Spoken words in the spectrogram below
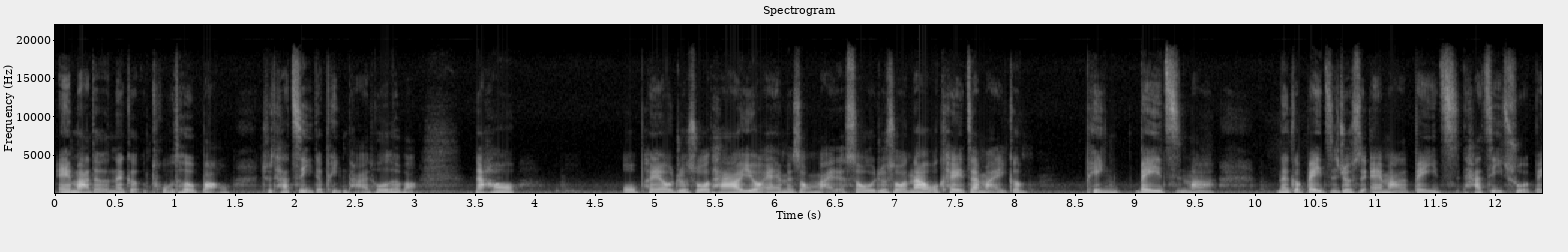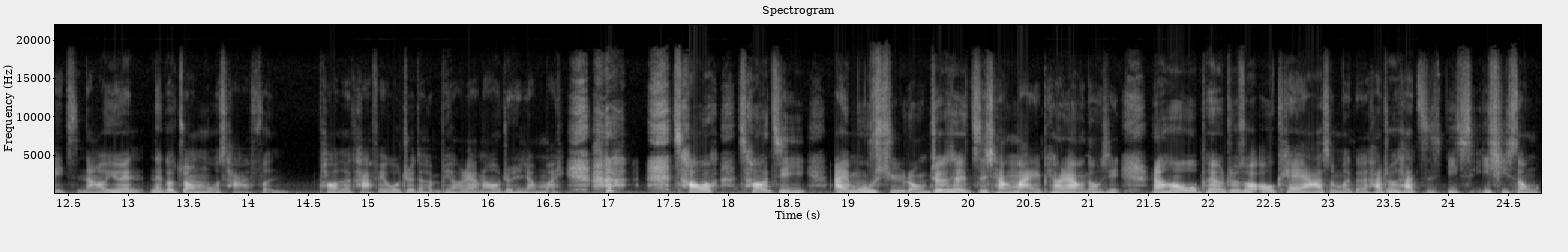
Emma 的那个托特包，就他自己的品牌托特包。然后我朋友就说他要用 Amazon 买的时候，我就说那我可以再买一个瓶杯子吗？那个杯子就是 Emma 的杯子，他自己出的杯子。然后因为那个装抹茶粉泡的咖啡，我觉得很漂亮，然后我就很想买，超超级爱慕虚荣，就是只想买漂亮的东西。然后我朋友就说 OK 啊什么的，他就他只一起一起送我。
